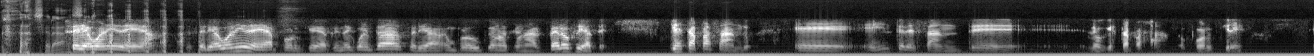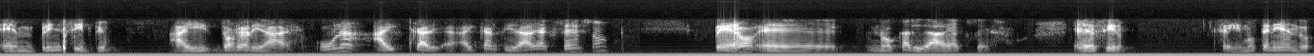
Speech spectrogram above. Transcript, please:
Sería buena idea, sería buena idea porque a fin de cuentas sería un producto nacional. Pero fíjate, ¿qué está pasando? Eh, es interesante lo que está pasando porque en principio hay dos realidades. Una, hay, hay cantidad de acceso pero eh, no calidad de acceso. Es decir, seguimos teniendo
